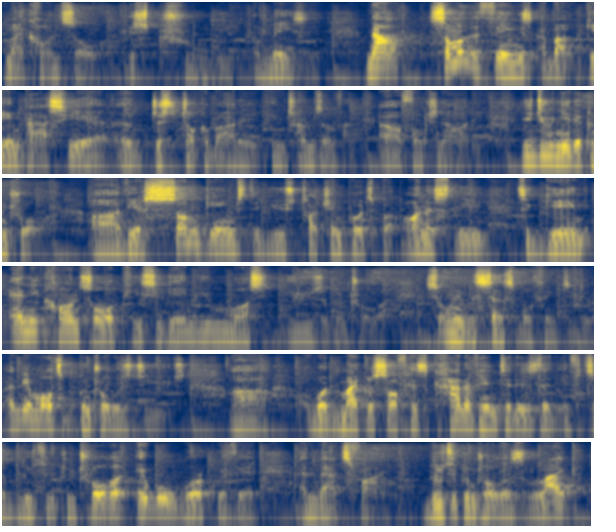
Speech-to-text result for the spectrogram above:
my console is truly amazing. Now, some of the things about Game Pass here, uh, just talk about it in terms of uh, functionality, you do need a controller. Uh, there are some games that use touch inputs, but honestly, to game any console or PC game, you must use a controller. It's only the sensible thing to do. And there are multiple controllers to use. Uh, what Microsoft has kind of hinted is that if it's a Bluetooth controller, it will work with it, and that's fine. Bluetooth controllers like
